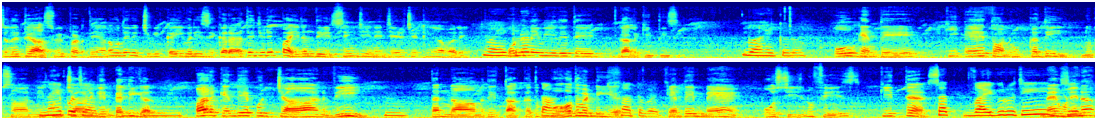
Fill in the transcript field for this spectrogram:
ਜਦੋਂ ਇਤਿਹਾਸ ਵੀ ਪੜ੍ਹਦੇ ਆ ਨਾ ਉਹਦੇ ਵਿੱਚ ਵੀ ਕਈ ਵਾਰੀ ਜ਼ਿਕਰ ਆਇਆ ਤੇ ਜਿਹੜੇ ਭਾਈ ਰਣਧੀਰ ਸਿੰਘ ਜੀ ਨੇ ਜੇਲ੍ਹ ਚਿੱਠੀਆਂ ਵਾਲੇ ਉਹਨਾਂ ਨੇ ਵੀ ਇਹਦੇ ਤੇ ਗੱਲ ਕੀਤੀ ਸੀ। ਵਾਹਿਗੁਰੂ। ਉਹ ਕਹਿੰਦੇ ਕਿ ਇਹ ਤੁਹਾਨੂੰ ਕਦੀ ਨੁਕਸਾਨ ਨਹੀਂ ਪਹੁੰਚਾਣਗੇ ਪਹਿਲੀ ਗੱਲ। ਪਰ ਕਹਿੰਦੇ ਪਹੁੰਚਾਣ ਵੀ ਤਾਂ ਨਾਮ ਦੀ ਤਾਕਤ ਬਹੁਤ ਵੱਡੀ ਹੈ। ਕਹਿੰਦੇ ਮੈਂ ਉਸ ਚੀਜ਼ ਨੂੰ ਫੇਸ ਕੀਤਾ। ਸਤ ਵਾਹਿਗੁਰੂ ਜੀ ਮੈਂ ਹੁਣੇ ਨਾ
